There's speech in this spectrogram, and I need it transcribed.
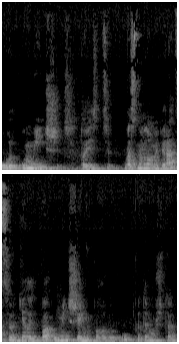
уменьшить. То есть в основном операции он делает по уменьшению половых губ, потому что,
